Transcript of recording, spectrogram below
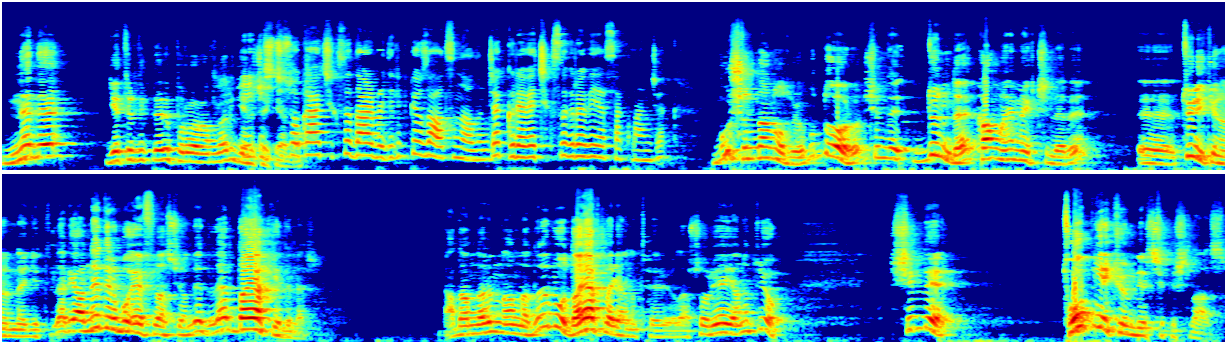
ne de getirdikleri programları geri İşçi çekerler. sokağa çıksa darp edilip gözaltına alınacak. Greve çıksa grevi yasaklanacak. Bu şundan oluyor. Bu doğru. Şimdi dün de kamu emekçileri e, TÜİK'in önüne gittiler. Ya nedir bu enflasyon dediler. Dayak yediler. Adamların anladığı bu. Dayakla yanıt veriyorlar. Soruya yanıt yok. Şimdi topyekün bir çıkış lazım.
